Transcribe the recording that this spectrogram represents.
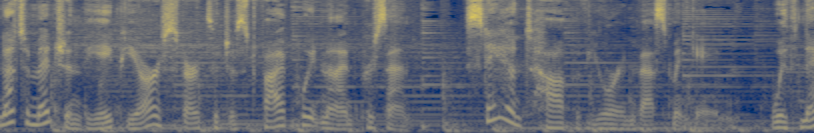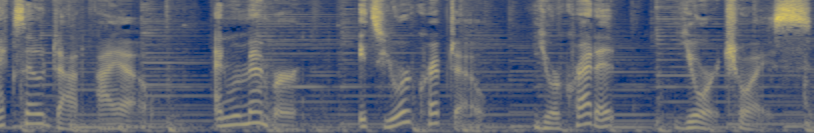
Not to mention the APR starts at just 5.9%. Stay on top of your investment game with Nexo.io. And remember, it's your crypto, your credit, your choice.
